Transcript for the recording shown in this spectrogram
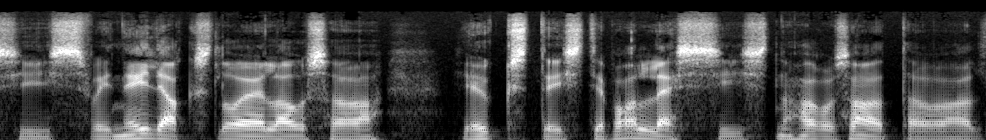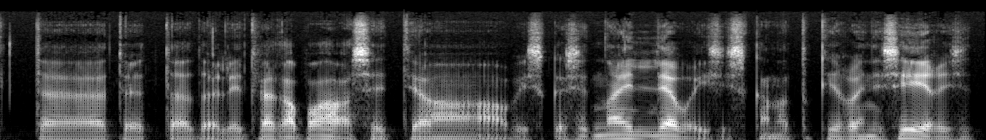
siis, või neljaks loe lausa ja üksteist jääb alles, siis noh, arusaadavalt äh, töötajad olid väga pahased ja viskasid nalja või siis ka natuke ironiseerisid,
